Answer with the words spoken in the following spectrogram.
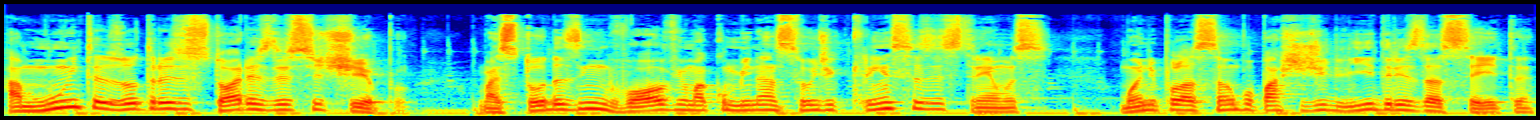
Há muitas outras histórias desse tipo, mas todas envolvem uma combinação de crenças extremas manipulação por parte de líderes da seita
